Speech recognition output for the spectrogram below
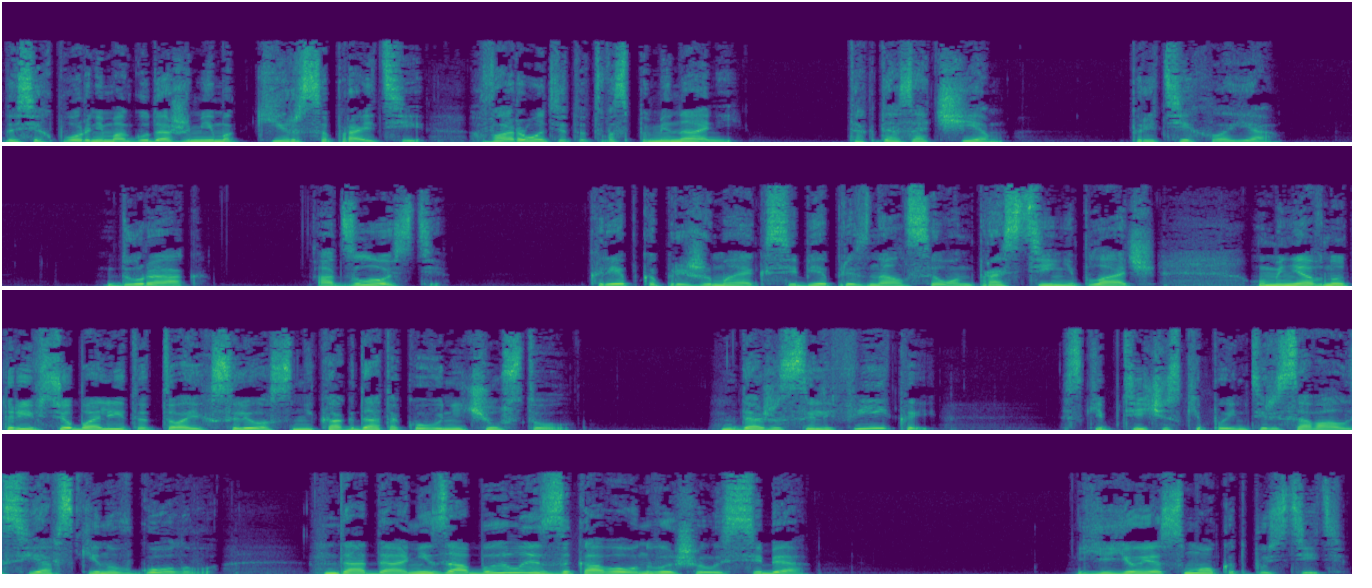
До сих пор не могу даже мимо Кирса пройти, воротит от воспоминаний». «Тогда зачем?» — притихла я. «Дурак. От злости. Крепко прижимая к себе, признался он. «Прости, не плачь. У меня внутри все болит от твоих слез. Никогда такого не чувствовал». «Даже с эльфийкой?» Скептически поинтересовалась я, вскинув голову. «Да-да, не забыла, из-за кого он вышел из себя». «Ее я смог отпустить,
